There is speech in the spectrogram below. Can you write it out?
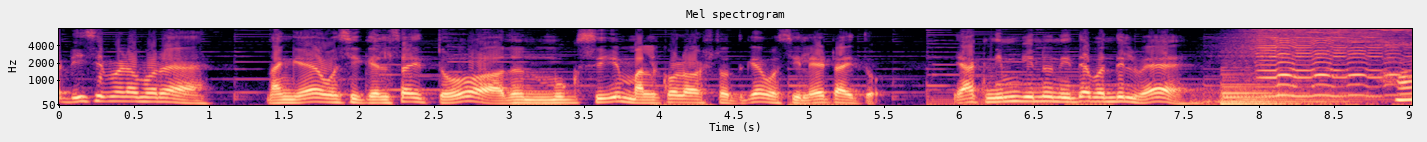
ಡಿ ಸಿ ಮೇಡಮ್ ಅವರೇ. ನನಗೆ ಒಸಿ ಕೆಲಸ ಇತ್ತು. ಅದನ್ನು ಮುಗಿಸಿ ಮಲ್ಕೊಳ್ಳೋ ಅಷ್ಟೊತ್ತಿಗೆ ಒಸಿ ಲೇಟ್ ಆಯಿತು. ಯಾಕೆ ನಿಮ್ಗಿನ್ನೂ ನಿದ್ದೆ ಬಂದಿಲ್ವೇ? ಹಾ,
